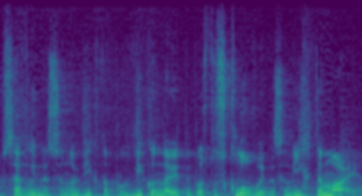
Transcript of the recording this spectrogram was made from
все винесено. Вікна, вікон навіть не просто скло винесено, їх немає.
